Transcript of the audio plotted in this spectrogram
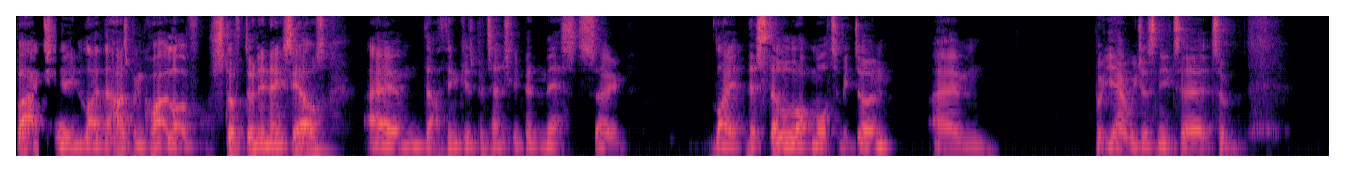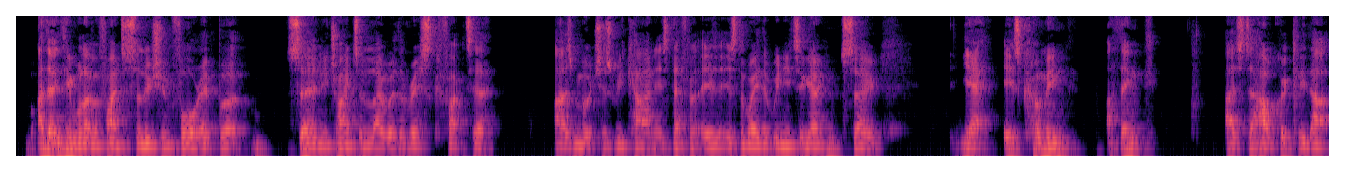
But actually, like there has been quite a lot of stuff done in ACLs um, that I think has potentially been missed. So like there's still a lot more to be done. Um, but yeah, we just need to to. I don't think we'll ever find a solution for it, but certainly trying to lower the risk factor as much as we can is definitely is the way that we need to go. So yeah, it's coming. I think as to how quickly that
